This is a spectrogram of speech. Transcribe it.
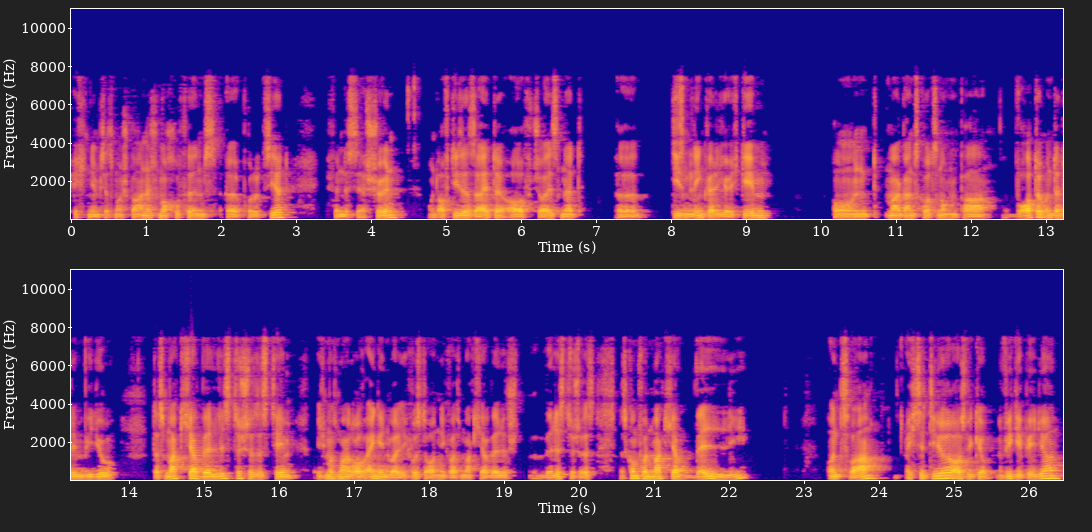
ich nehme es jetzt mal Spanisch, Mojo Films äh, produziert. Ich finde es sehr schön. Und auf dieser Seite auf JoyceNet, äh, diesen Link werde ich euch geben. Und mal ganz kurz noch ein paar Worte unter dem Video. Das machiavellistische System. Ich muss mal darauf eingehen, weil ich wusste auch nicht, was machiavellistisch ist. Das kommt von Machiavelli. Und zwar, ich zitiere aus Wikipedia,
